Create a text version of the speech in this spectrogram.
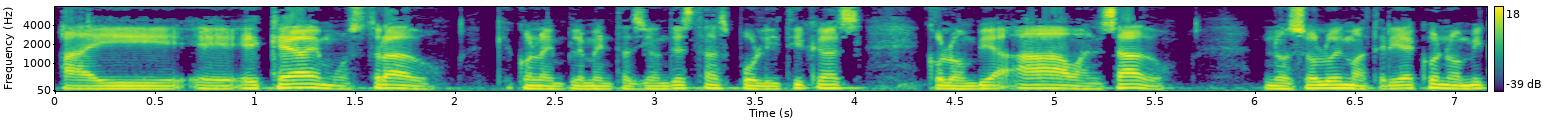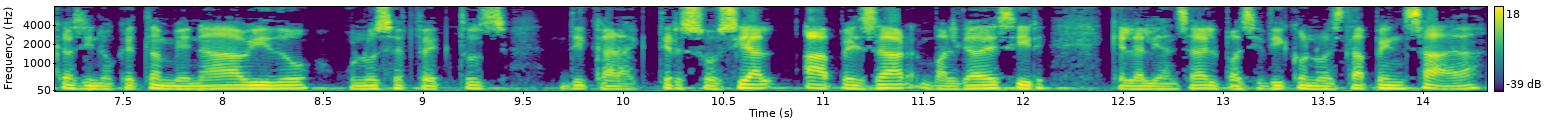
hay, eh, queda demostrado que con la implementación de estas políticas Colombia ha avanzado no solo en materia económica, sino que también ha habido unos efectos de carácter social, a pesar, valga decir, que la Alianza del Pacífico no está pensada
